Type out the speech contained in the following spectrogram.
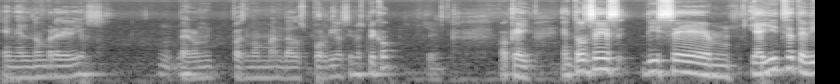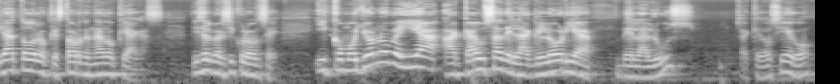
en el nombre de Dios, pero pues no mandados por Dios, ¿sí me explico? Sí. Ok, entonces dice, y allí se te dirá todo lo que está ordenado que hagas. Dice el versículo 11, y como yo no veía a causa de la gloria de la luz, o sea, quedó ciego,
